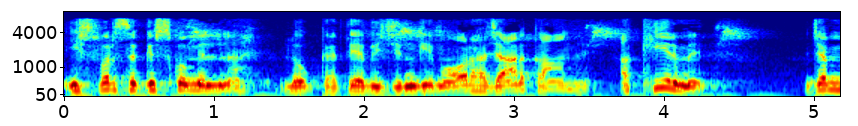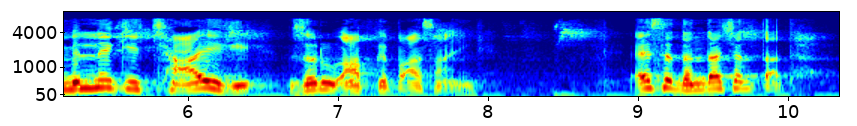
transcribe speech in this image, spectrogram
ईश्वर से किसको मिलना है? लोग कहते हैं, अभी ज़िंदगी में और हज़ार काम है। आखिर में जब मिलने की इच्छा आएगी, ज़रूर आपके पास आएँगे। ऐसे धंधा चलता था।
